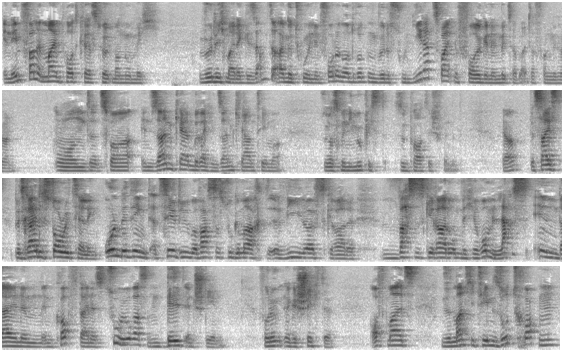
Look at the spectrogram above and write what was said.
In dem Fall in meinem Podcast hört man nur mich. Würde ich meine gesamte Agentur in den Vordergrund rücken, würdest du in jeder zweiten Folge einen Mitarbeiter von mir hören. Und zwar in seinem Kernbereich, in seinem Kernthema, sodass man ihn möglichst sympathisch findet. Ja? Das heißt, betreibe Storytelling unbedingt. Erzähl darüber, was hast du gemacht, äh, wie läuft es gerade, was ist gerade um dich herum. Lass in deinem im Kopf deines Zuhörers ein Bild entstehen von irgendeiner Geschichte. Oftmals sind manche Themen so trocken,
